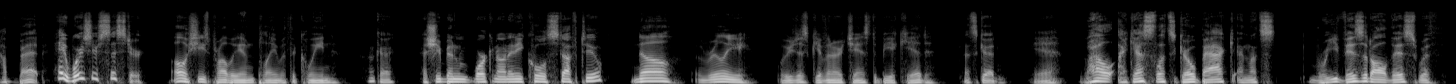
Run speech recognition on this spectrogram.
I bet. Hey, where's your sister? Oh, she's probably in playing with the queen. Okay. Has she been working on any cool stuff too? No, really, we were just giving her a chance to be a kid. That's good. Yeah. Well, I guess let's go back and let's revisit all this with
